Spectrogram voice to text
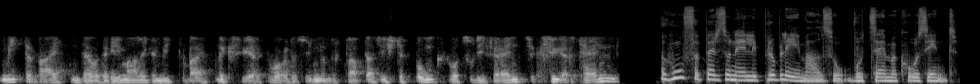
Mitarbeitenden oder ehemaligen Mitarbeitern geführt worden sind. Und ich glaube, das ist der Punkt, wo zu Differenzen geführt haben. Ein Haufen personelle Probleme also, die zusammengekommen sind.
